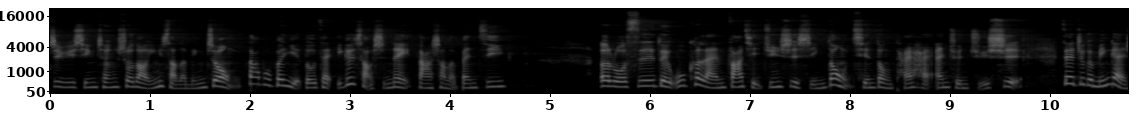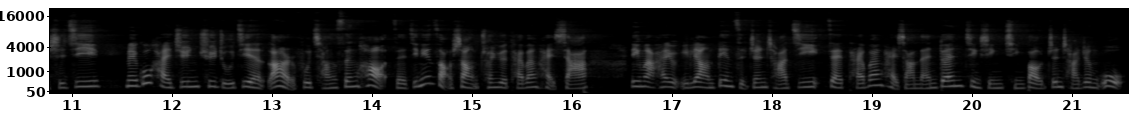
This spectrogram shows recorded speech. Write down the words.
至于行程受到影响的民众，大部分也都在一个小时内搭上了班机。俄罗斯对乌克兰发起军事行动，牵动台海安全局势。在这个敏感时机，美国海军驱逐舰拉尔夫·强森号在今天早上穿越台湾海峡。另外还有一辆电子侦察机在台湾海峡南端进行情报侦察任务。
